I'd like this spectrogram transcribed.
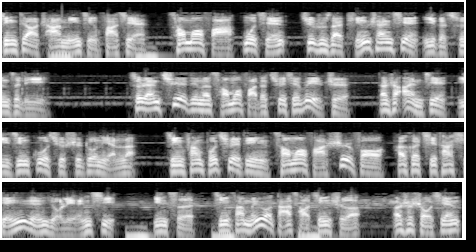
经调查，民警发现曹某法目前居住在平山县一个村子里。虽然确定了曹某法的确切位置，但是案件已经过去十多年了，警方不确定曹某法是否还和其他嫌疑人有联系，因此警方没有打草惊蛇，而是首先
